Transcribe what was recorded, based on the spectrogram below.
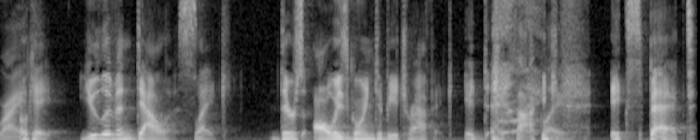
Right. Okay, you live in Dallas, like there's always going to be traffic. It Exactly. like, expect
